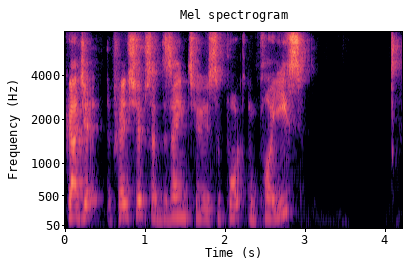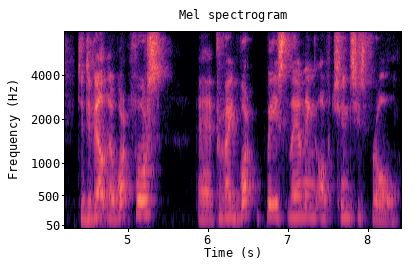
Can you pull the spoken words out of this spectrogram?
Graduate apprenticeships are designed to support employees to develop their workforce, uh, provide work-based learning opportunities for all.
